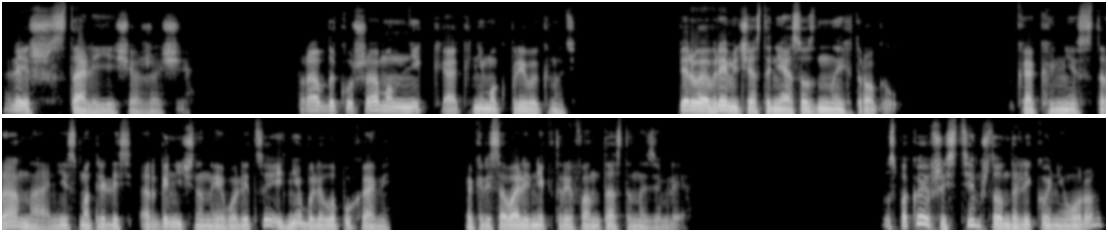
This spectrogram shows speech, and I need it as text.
Лишь стали еще жестче. Правда, к ушам он никак не мог привыкнуть. Первое время часто неосознанно их трогал. Как ни странно, они смотрелись органично на его лице и не были лопухами, как рисовали некоторые фантасты на земле. Успокоившись тем, что он далеко не урод,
